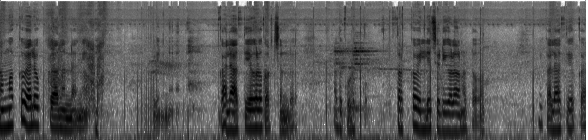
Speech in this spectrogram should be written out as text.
നമുക്ക് വില വെക്കുക എന്നുണ്ടെങ്കിൽ പിന്നെ കലാത്തിയകൾ കുറച്ചുണ്ട്. അത് കൊടുക്കും. അത്രക്ക വലിയ ചെടികളാണ് കേട്ടോ. ഈ കലാത്തിയൊക്കെ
